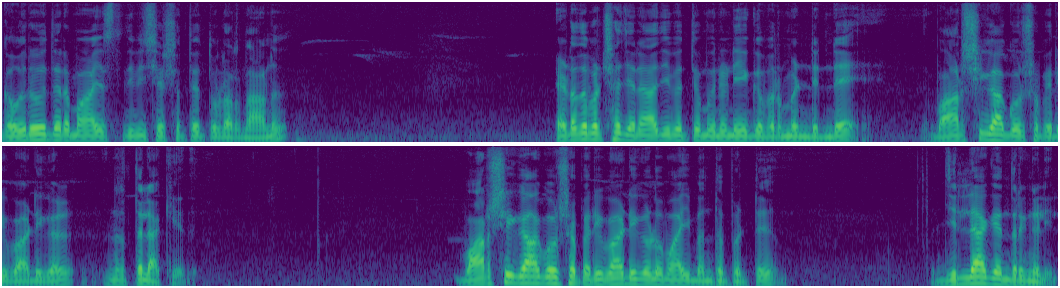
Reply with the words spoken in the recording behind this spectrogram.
ഗൗരവതരമായ സ്ഥിതിവിശേഷത്തെ തുടർന്നാണ് ഇടതുപക്ഷ ജനാധിപത്യ മുന്നണി ഗവൺമെന്റിന്റെ വാർഷികാഘോഷ പരിപാടികൾ നിർത്തലാക്കിയത്. വാർഷികാഘോഷ പരിപാടികളുമായി ബന്ധപ്പെട്ട് ജില്ലാ കേന്ദ്രങ്ങളിൽ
